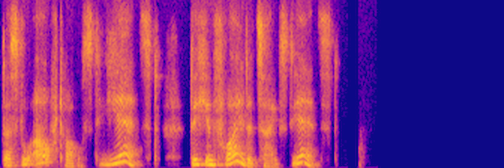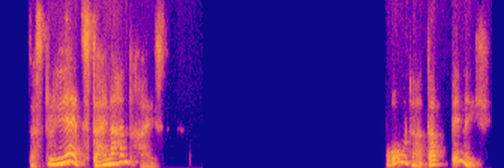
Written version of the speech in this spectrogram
dass du auftauchst jetzt, dich in Freude zeigst jetzt, dass du jetzt deine Hand reichst. Bruder, da bin ich.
